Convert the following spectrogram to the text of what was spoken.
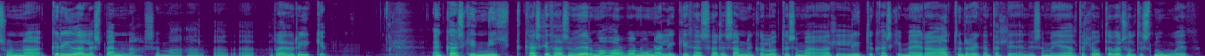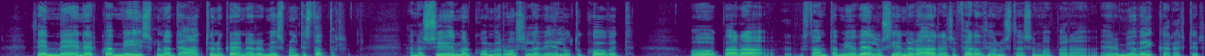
svona gríðarlega spenna sem að, að ræður ríkjum. En kannski nýtt, kannski það sem við erum að horfa núna líki þessari samningalóti sem að lítu kannski meira aðtunurreikanda hliðinni sem að ég held að hljóta verið svolítið snúið. Þeim megin er hvað mismunandi aðtunugreinar eru mismunandi stattar. Þannig að sumar komi rosalega vel út úr COVID og bara standa mjög vel og síðan eru aðra eins og ferðarþjónustan sem að bara eru mjög veikar eftir,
